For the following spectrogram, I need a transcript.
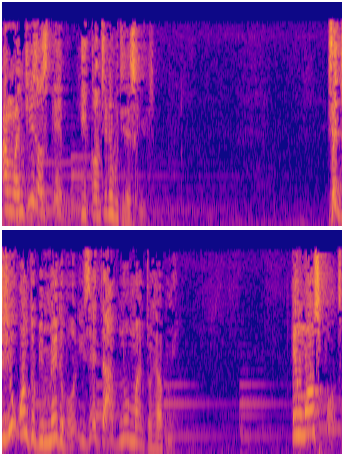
And when Jesus came, he continued with his excuse. He said, Do you want to be made whole? He said, I have no man to help me. In one spot,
